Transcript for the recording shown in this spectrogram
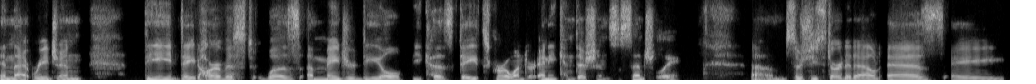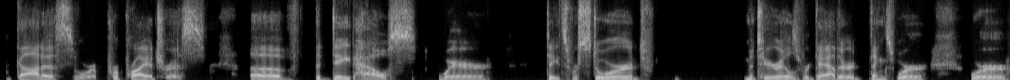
in that region. The date harvest was a major deal because dates grow under any conditions, essentially. Um, so she started out as a goddess or proprietress of the date house where dates were stored, materials were gathered, things were were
